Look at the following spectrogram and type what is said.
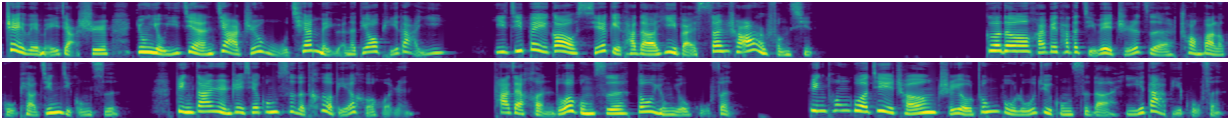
这位美甲师拥有一件价值五千美元的貂皮大衣，以及被告写给他的一百三十二封信。戈登还为他的几位侄子创办了股票经纪公司，并担任这些公司的特别合伙人。他在很多公司都拥有股份，并通过继承持有中部炉具公司的一大笔股份。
